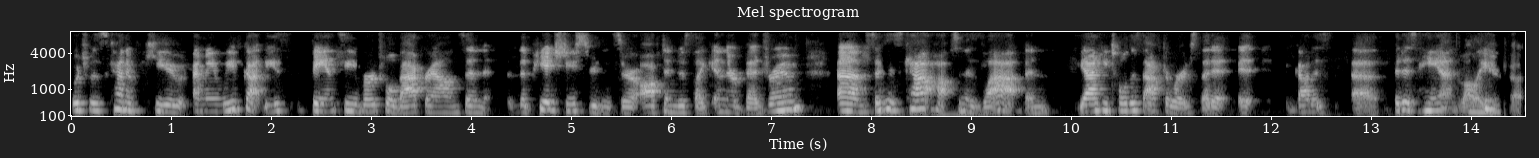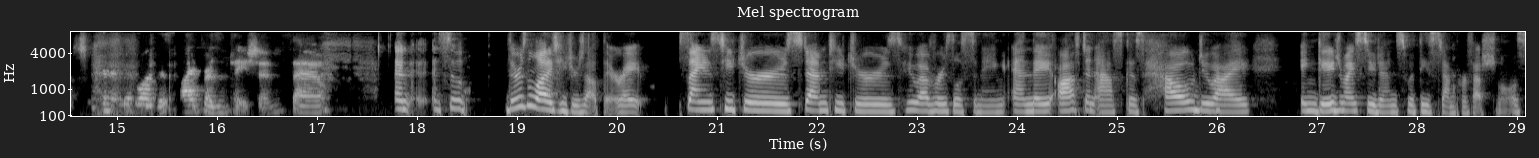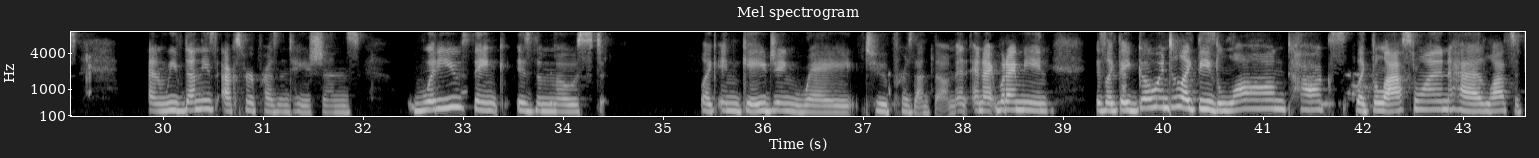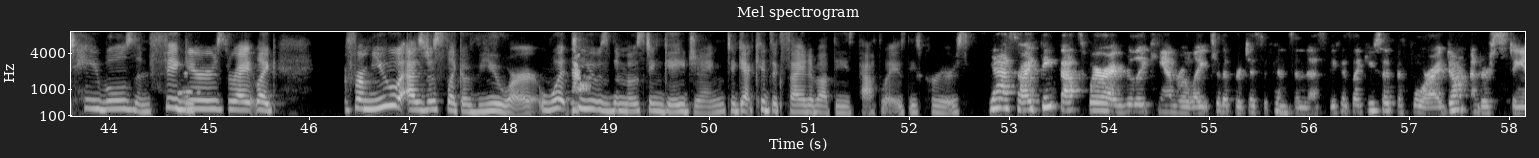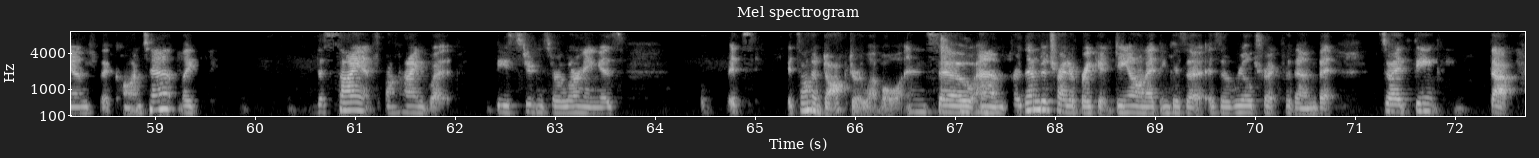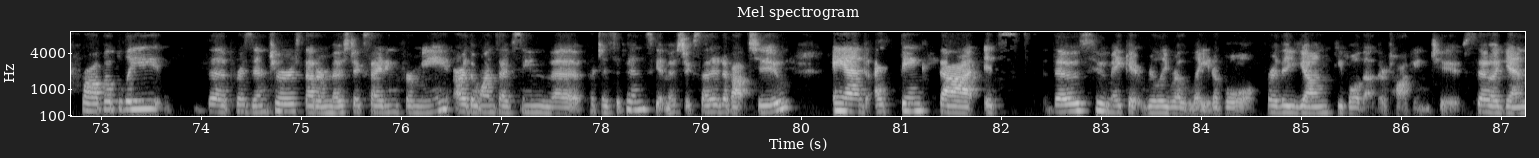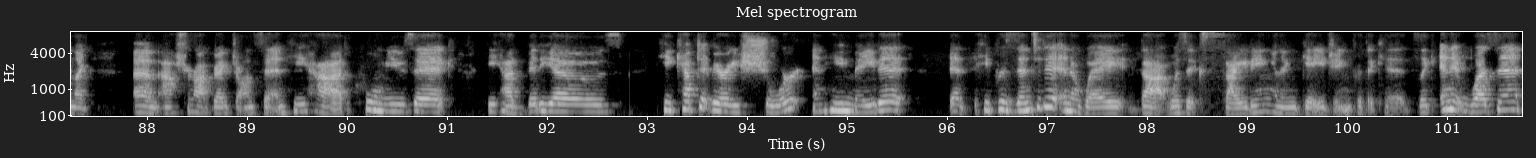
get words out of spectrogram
which was kind of cute. I mean, we've got these fancy virtual backgrounds, and the PhD students are often just like in their bedroom. Um, so his cat hops in his lap, and yeah, he told us afterwards that it it got his uh, bit his hand while he oh in the middle of this slide presentation. So, and and so there's a lot of teachers out there, right? Science teachers, STEM teachers, whoever's listening, and they often ask us, "How do I engage my students with these STEM professionals?" And we've done these expert presentations. What do you think is the most like engaging way to present them? And and I, what I mean is like they go into like these long talks like the last one had lots of tables and figures right like from you as just like a viewer what to you is the most engaging to get kids excited about these pathways these careers yeah so i think that's where i really can relate to the participants in this because like you said before i don't understand the content like the science behind what these students are learning is it's it's on a doctor level. And so mm-hmm. um, for them to try to break it down i think is a is a real trick for them. But so i think that probably the presenters that are most exciting for me are the ones i've seen the participants get most excited about too. And i think that it's those who make it really relatable for the young people that they're talking to. So again like um, astronaut greg johnson. He had cool music. He had videos. He kept it very short and he made it and he presented it in a way that was exciting and engaging for the kids. Like and it wasn't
